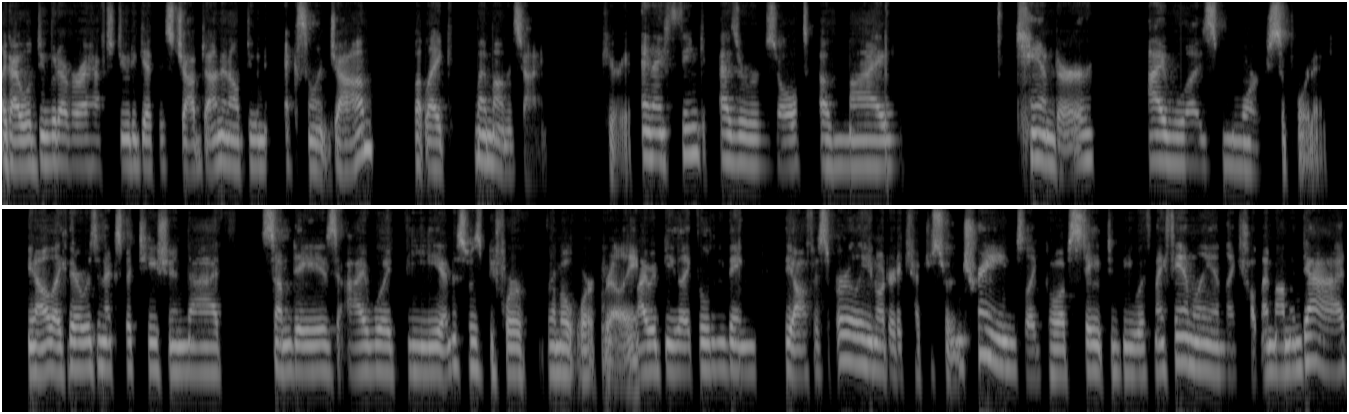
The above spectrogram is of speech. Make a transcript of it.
Like, I will do whatever I have to do to get this job done and I'll do an excellent job. But like, my mom is dying, period. And I think as a result of my candor, I was more supported. You know, like there was an expectation that some days I would be, and this was before remote work really, I would be like leaving the office early in order to catch a certain train to like go upstate to be with my family and like help my mom and dad.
